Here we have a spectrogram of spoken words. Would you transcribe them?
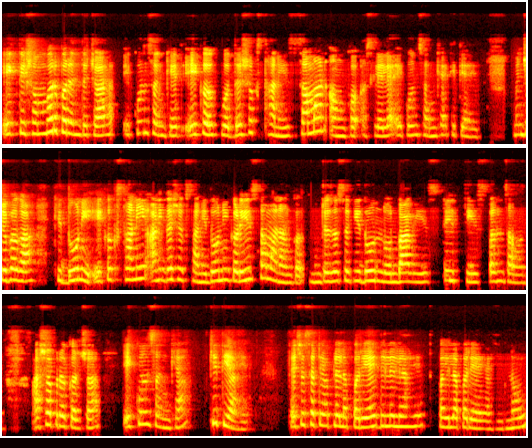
एक ते शंभर पर्यंतच्या एकूण संख्येत एकक व दशक स्थानी समान अंक असलेल्या एकूण संख्या किती आहेत? म्हणजे बघा की दोन्ही एकक स्थानी आणि दशक स्थानी दोन्हीकडेही समान अंक. म्हणजे जसं की दोन दोन बावीस तेहतीस पंचावन्न अशा प्रकारच्या एकूण संख्या किती आहेत? त्याच्यासाठी आपल्याला पर्याय दिलेले आहेत. पहिला पर्याय आहे नऊ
